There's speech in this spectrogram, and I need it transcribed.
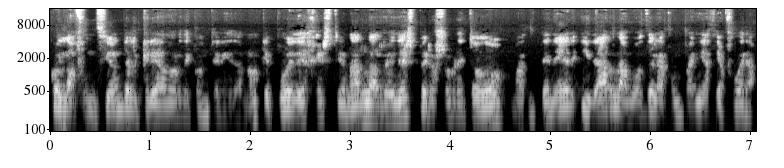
con la función del creador de contenido, ¿no? que puede gestionar las redes, pero sobre todo mantener y dar la voz de la compañía hacia afuera.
